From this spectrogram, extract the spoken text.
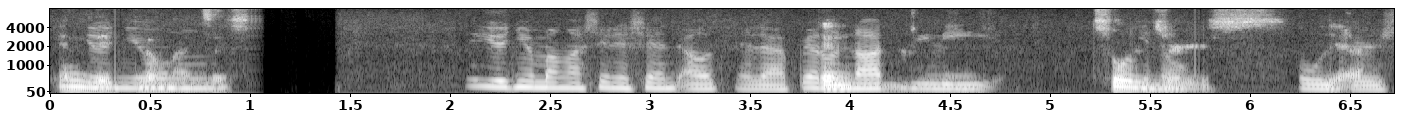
and Yun yung- diplomats Yun yung mga sinesend out nila pero Then, not really soldiers yeah. soldiers.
